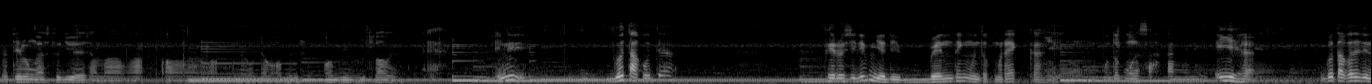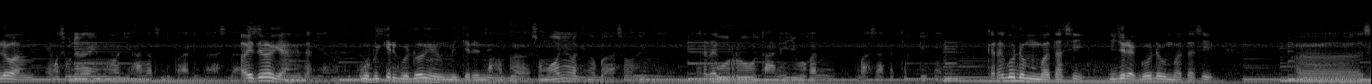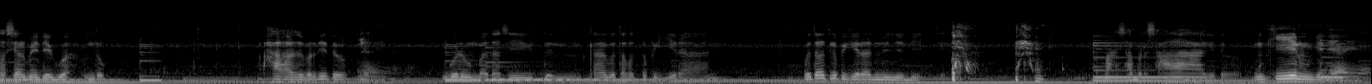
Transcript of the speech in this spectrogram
Berarti lu nggak setuju ya sama uh, undang-undang omnibus, omnibus law ya? Ini gue takutnya virus ini menjadi benteng untuk mereka Iya. gitu. untuk mengesahkan ini ya? iya. Iya, iya. gue takutnya itu doang. Emang sebenarnya emang lagi hangat sih dibahas dibahas oh itu lagi hangat lagi hangat gue pikir gue doang yang mikirin ini. Agak semuanya lagi ngebahas soal ini. Karena- buruh tani juga kan masa kecekik ya. Karena gue udah membatasi jujur ya gue udah membatasi eh, sosial media gue untuk hal-hal seperti itu. Iya iya iya. gue udah membatasi dan karena gue takut kepikiran. Gue takut kepikiran dan jadi kayak merasa bersalah gitu. Mungkin mungkin. Ya iya.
